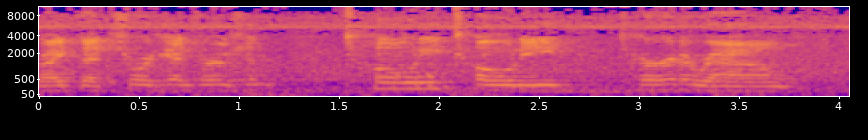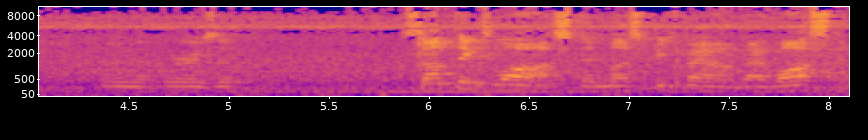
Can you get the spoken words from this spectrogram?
right? That shorthand version. Tony, Tony, turn around. Where is it? Something's lost and must be found. I lost it.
